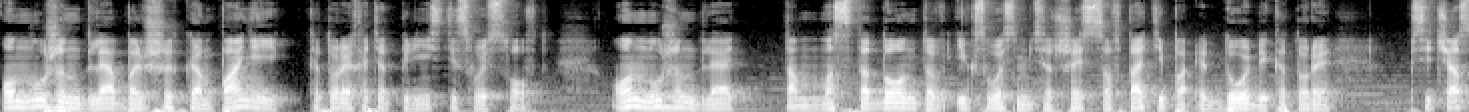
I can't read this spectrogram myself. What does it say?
Он нужен для больших компаний, которые хотят перенести свой софт. Он нужен для там мастодонтов x86 софта типа Adobe, которые сейчас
